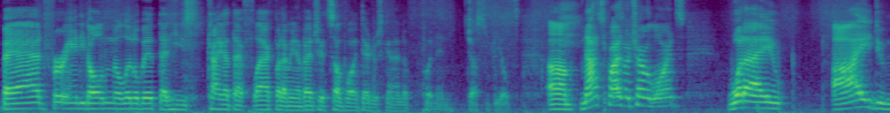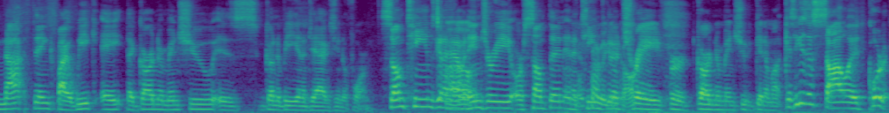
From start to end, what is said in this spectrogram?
bad for Andy Dalton a little bit that he's kind of got that flack. But I mean, eventually at some point they're just gonna end up putting in Justin Fields. Um, not surprised by Trevor Lawrence. What I I do not think by week eight that Gardner Minshew is going to be in a Jags uniform. Some team's going to have an Oh. injury or something, and a That's team's probably a going good to call. trade for Gardner Minshew to get him on because he's a solid quarter.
